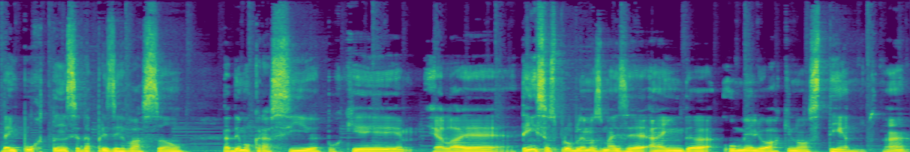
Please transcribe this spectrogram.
da importância da preservação da democracia, porque ela é tem seus problemas, mas é ainda o melhor que nós temos, né?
